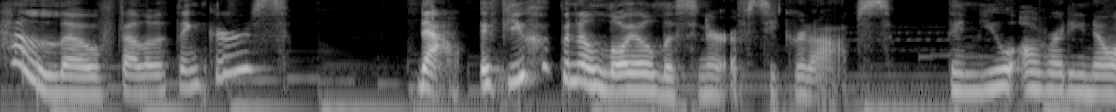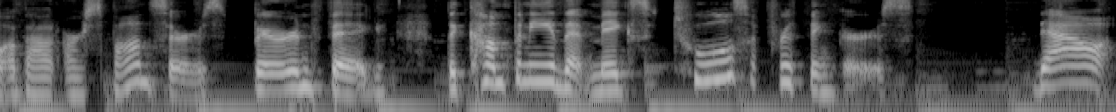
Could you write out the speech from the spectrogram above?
Hello fellow thinkers. Now if you have been a loyal listener of secret ops then you already know about our sponsors baron fig the company that makes tools for thinkers. Now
